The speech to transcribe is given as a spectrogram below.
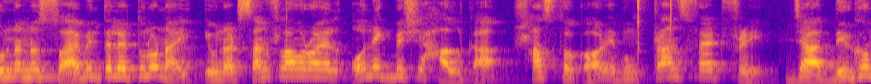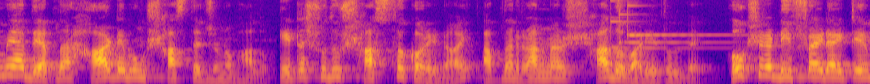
অন্যান্য সয়াবিন তেলের তুলনায় ইউনার সানফ্লাওয়ার অয়েল অনেক বেশি হালকা, স্বাস্থ্যকর এবং ট্রান্সফ্যাট ফ্রি, যা দীর্ঘমেয়াদে আপনার হার্ট এবং স্বাস্থ্যের জন্য ভালো। এটা শুধু স্বাস্থ্যকরই নয়, আপনার রান্নার স্বাদও বাড়িয়ে তুলবে। হোক সেটা ডিপ ফ্রাইড আইটেম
